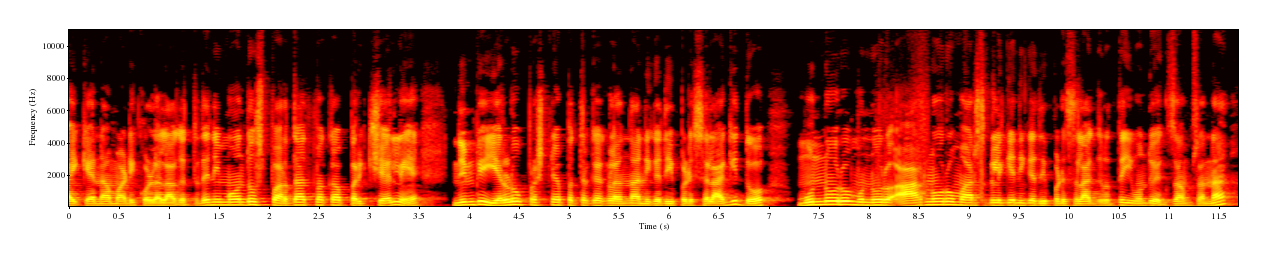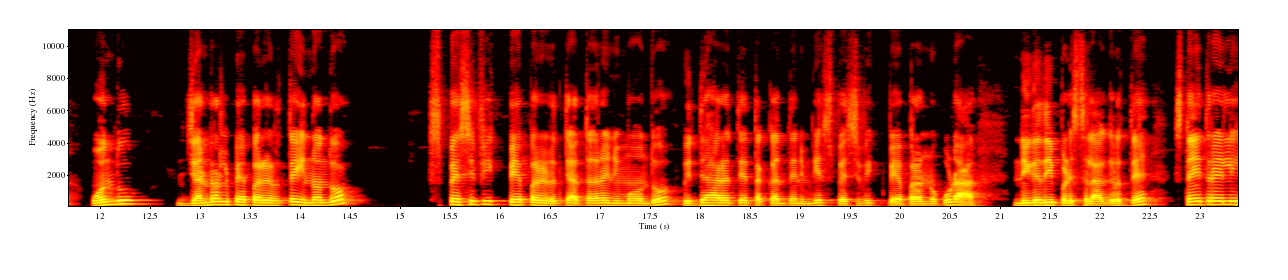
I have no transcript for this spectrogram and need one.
ಆಯ್ಕೆಯನ್ನು ಮಾಡಿಕೊಳ್ಳಲಾಗುತ್ತದೆ. ನಿಮ್ಮ ಒಂದು ಸ್ಪರ್ಧಾತ್ಮಕ ಪರೀಕ್ಷೆಯಲ್ಲಿ ನಿಮಗೆ ಎರಡು ಪ್ರಶ್ನೆ ಪತ್ರಿಕೆಗಳನ್ನು ನಿಗದಿಪಡಿಸಲಾಗಿದ್ದು, ಮುನ್ನೂರು ಮುನ್ನೂರು, ಆರುನೂರು ಮಾರ್ಕ್ಸ್ಗಳಿಗೆ ನಿಗದಿಪಡಿಸಲಾಗಿರುತ್ತೆ. ಈ ಒಂದು ಎಕ್ಸಾಮ್ಸನ್ನು ಒಂದು ಜನರಲ್ ಪೇಪರ್ ಇರುತ್ತೆ, ಇನ್ನೊಂದು ಸ್ಪೆಸಿಫಿಕ್ ಪೇಪರ್ ಇರುತ್ತೆ. ಅಂತಂದರೆ ನಿಮ್ಮ ಒಂದು ವಿದ್ಯಾರ್ಹತೆ ತಕ್ಕಂತೆ ನಿಮಗೆ ಸ್ಪೆಸಿಫಿಕ್ ಪೇಪರನ್ನು ಕೂಡ ನಿಗದಿಪಡಿಸಲಾಗಿರುತ್ತೆ. ಸ್ನೇಹಿತರೆ ಇಲ್ಲಿ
